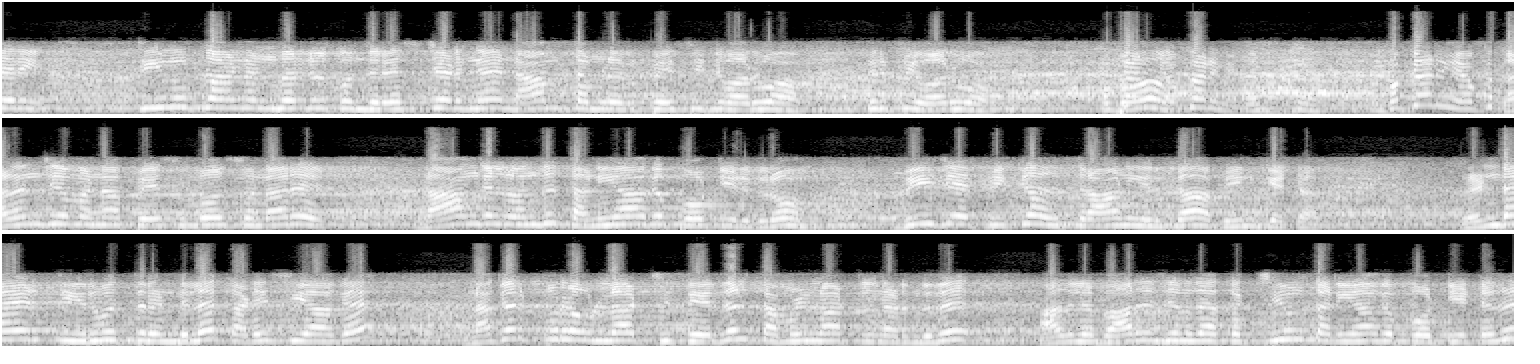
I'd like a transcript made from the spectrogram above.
சரி. திமுக நண்பர்கள் கொஞ்சம் ரெஸ்ட் எடுங்க. நாம் தமிழர் பேசிட்டு வருவோம். திருப்பி வருவோம். களஞ்சியம் அண்ணா பேசும்போது சொன்னாரு நாங்கள் வந்து தனியாக போட்டியிடுகிறோம். பிஜேபிக்கு அது திராணி இருக்கா? அப்படின்னு கேட்டார். ரெண்டாயிரத்தி இருபத்தி ரெண்டுல கடைசியாக நகர்ப்புற உள்ளாட்சி தேர்தல் தமிழ்நாட்டில் நடந்தது. அதுல பாரதிய ஜனதா கட்சியும் தனியாக போட்டியிட்டது.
